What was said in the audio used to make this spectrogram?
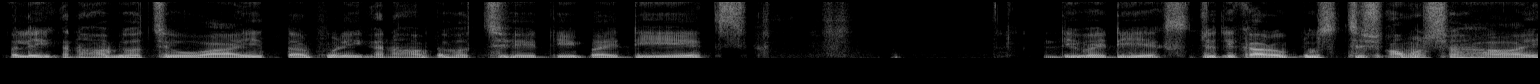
তাহলে এখানে হবে হচ্ছে ওয়াই তারপরে এখানে হবে হচ্ছে D by D X D by D X যদি কারও বুঝতে সমস্যা হয়,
